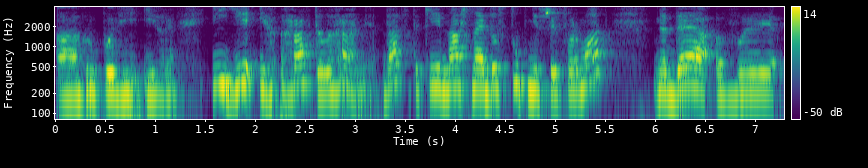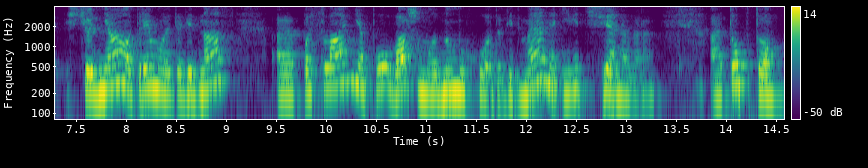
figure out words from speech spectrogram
групові ігри. І є гра в Телеграмі. Да? Це такий наш найдоступніший формат, де ви щодня отримуєте від нас е, послання по вашому одному ходу від мене і від Ченнелера. Е, Тобто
